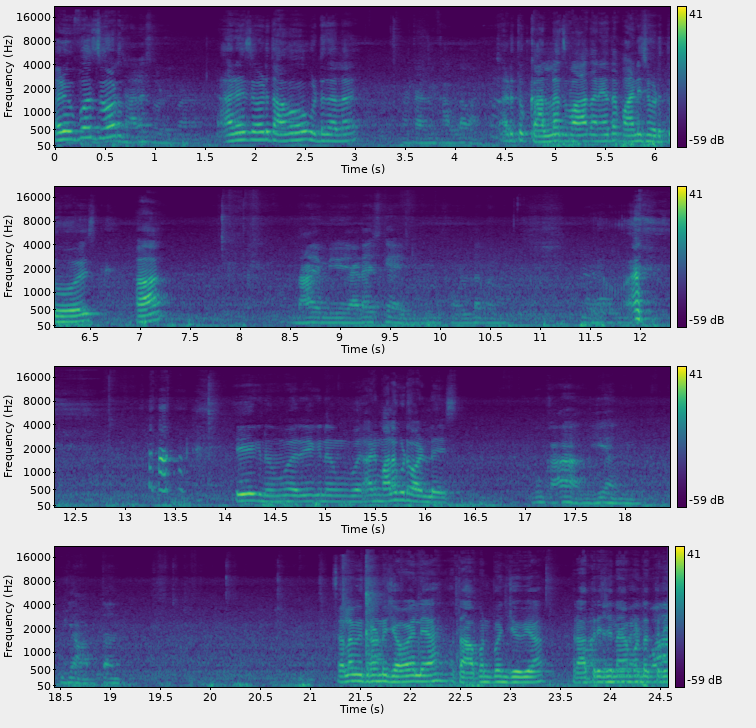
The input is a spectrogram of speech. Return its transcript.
अरे उपवास सोड. अरे सोड थांबा हो कुठं झालाय. अरे तू काललाच भात आणि आता पाणी सोडतोयस. हा? नाही मी अडायच काय? एक नंबर एक नंबर. आणि मला कुठे वाढलंयस? चला मित्रांनो जेवायला या. आता आपण पण जेवूया. रात्रीचे नाही म्हटलं तरी.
